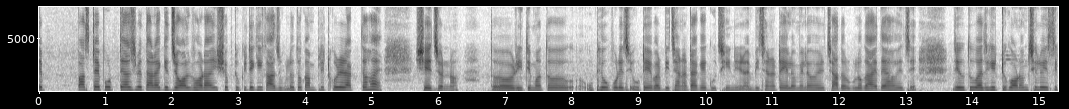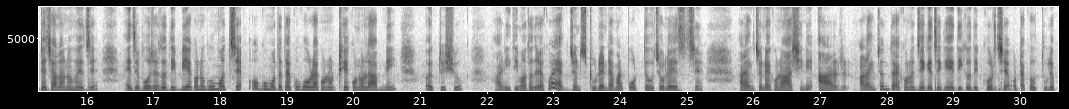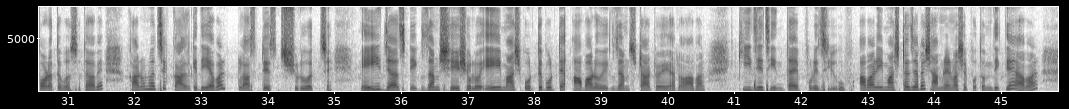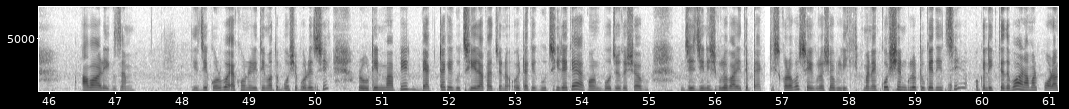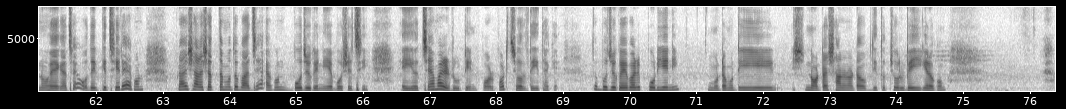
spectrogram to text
পাঁচটায় পড়তে আসবে, তার আগে জল ভরা এইসব টুকিটাকি কাজগুলো তো কমপ্লিট করে রাখতে হয়, সেই জন্য। তো রীতিমতো উঠেও পড়েছি, উঠে এবার বিছানাটা আগে গুছিয়ে নিই বিছানাটা এলোমেলো হয়ে চাদরগুলো গায়ে দেওয়া হয়েছে। যেহেতু আজকে একটু গরম ছিল, এসিটা চালানো হয়েছে, এই যে বোঝো তো দিব্যি এখনও ঘুমোচ্ছে। ও ঘুমোতে থাকুক, ওর এখন ওঠে কোনো লাভ নেই, ও একটু সুখ আর রীতিমতো দেখো একজন স্টুডেন্ট আমার পড়তেও চলে এসছে। আর একজন এখনও আসেনি। আর আরেকজন তো এখনও জেগে জেগে এদিক ওদিক করছে। ওটাকেও তুলে পড়াতে বসাতে হবে। কারণ হচ্ছে কালকে দিয়ে আবার ক্লাস টেস্ট শুরু হচ্ছে। এই জাস্ট এক্সাম শেষ হলো। এই মাস পড়তে পড়তে আবারও এক্সাম স্টার্ট হয়ে গেল। আবার কি যে চিন্তায় পড়েছি। উফ, আবার এই মাসটা যাবে। সামনের মাসের প্রথম দিক দিয়ে আবার আবার এক্সাম কী যে করব? এখন রীতিমতো বসে পড়েছি। রুটিন মাফিক, ব্যাগটাকে গুছিয়ে রাখার জন্য ওইটাকে গুছিয়ে রেখে এখন বোঝোকে সব যে জিনিসগুলো বাড়িতে প্র্যাকটিস করাবো সেইগুলো সব লিখ মানে কোশ্চেনগুলো টুকে দিচ্ছি, ওকে লিখতে দেবো। আর আমার পড়ানো হয়ে গেছে, ওদেরকে ছেড়ে এখন প্রায় সাড়ে সাতটার মতো বাজে, এখন বোঝোকে নিয়ে বসেছি। এই হচ্ছে আমার রুটিন পরপর চলতেই থাকে। তো বোঝোকে এবার পড়িয়ে নিই। মোটামুটি নটা, সাড়ে নটা অবধি তো চলবেই এরকম।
